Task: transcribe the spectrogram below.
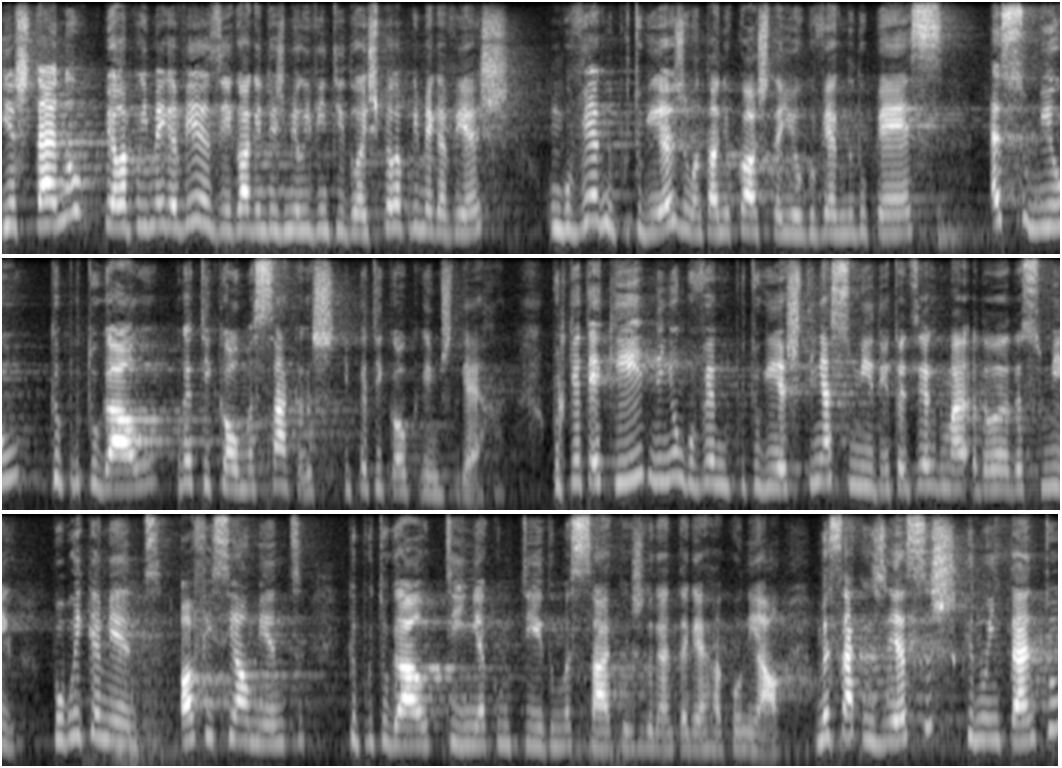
este ano, pela primeira vez, e agora em 2022, pela primeira vez, um governo português, o António Costa e o governo do PS, assumiu que Portugal praticou massacres e praticou crimes de guerra. Porque até aqui nenhum governo português tinha assumido, e estou a dizer de, uma, de, de assumir publicamente, oficialmente, que Portugal tinha cometido massacres durante a Guerra Colonial. Massacres esses que, no entanto,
